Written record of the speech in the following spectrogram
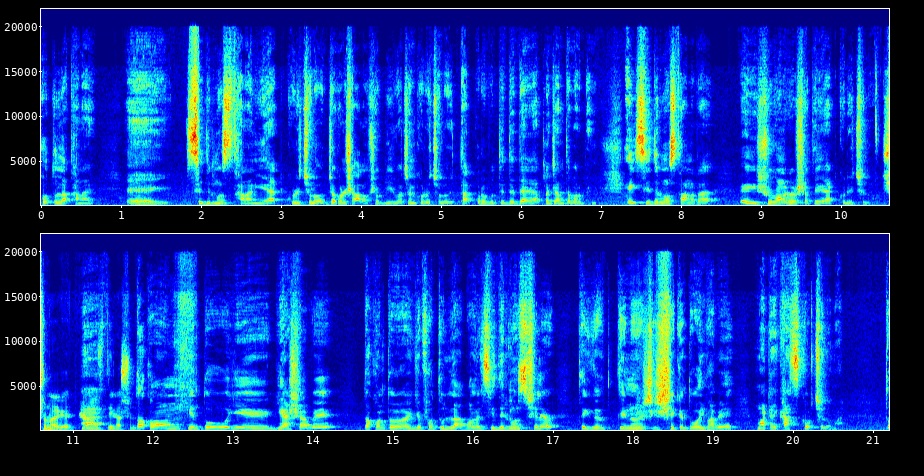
ফতুল্লা থানায় এই সিদ্দিরগঞ্জ থানা নিয়ে অ্যাড করেছিল যখন শাহ আলম সাহেব নির্বাচন করেছিল তার পরবর্তীতে দেখ আপনি জানতে পারবেন এই সিদ্দিরগঞ্জ থানাটা এই সুরনগরের সাথে অ্যাড করেছিল। সোনারগাঁ হ্যাঁ, তখন কিন্তু যে গিয়ার সাহেবে তখন তো ওই যে ফতুল্লাহ বলেন সিদ্দিরগঞ্জ ছিল তো কিন্তু সে কিন্তু ওইভাবে মাঠে কাজ করছিল না। তো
